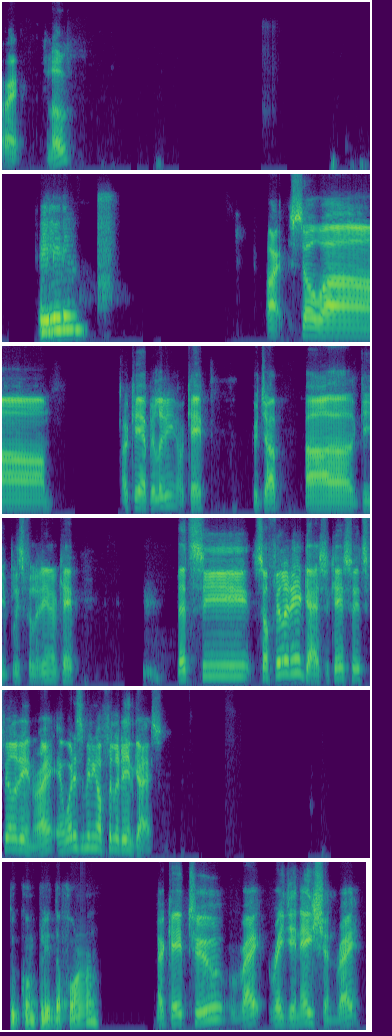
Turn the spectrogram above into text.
All right. Hello? Fill it in. All right. So, um, okay, ability. Okay. Good job. Uh, can you please fill it in? Okay. Let's see. So fill it in, guys. Okay. So it's fill it in, right? And what is the meaning of fill it in, guys? To complete the form? Okay. To, right? Regeneration, right?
